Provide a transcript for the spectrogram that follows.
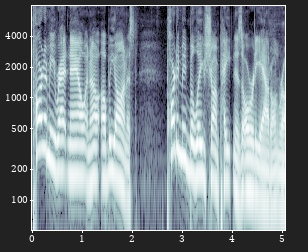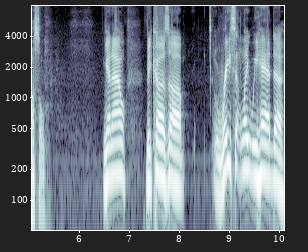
part of me right now and I'll, I'll be honest, part of me believes Sean Payton is already out on Russell. You know, because uh, recently we had uh,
